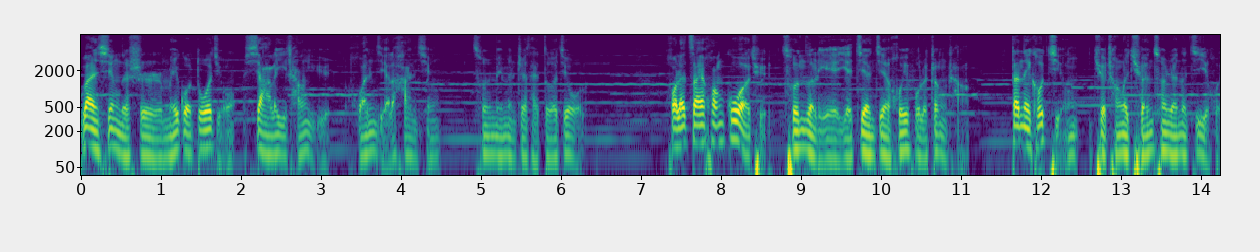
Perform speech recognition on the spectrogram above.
万幸的是，没过多久，下了一场雨，缓解了旱情，村民们这才得救了。后来灾荒过去，村子里也渐渐恢复了正常，但那口井却成了全村人的忌讳，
